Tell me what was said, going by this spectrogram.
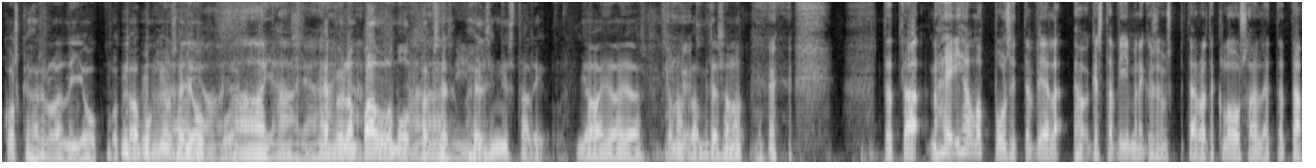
koskeharjulainen joukkue, kaupungin osa joukkue. Jaa, jaa, jaa, Käpylän jaa. pallo muuttaakseen niin. Helsingin stadikolle. Jaa, jaa, jaa, sanokaa, mitä sanotte? Tätä, no hei, ihan loppuun sitten vielä, oikeastaan viimeinen kysymys, pitää ruveta closeaille tätä.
